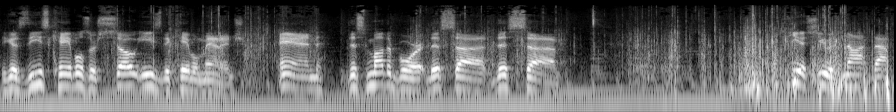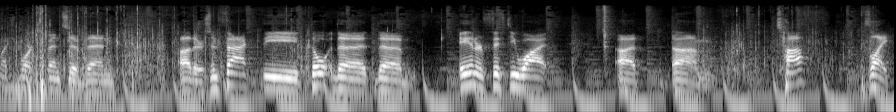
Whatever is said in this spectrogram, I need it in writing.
Because these cables are so easy to cable manage, and this motherboard, this uh, this uh, PSU is not that much more expensive than others. In fact, the the the 850 watt uh, um, TUF is like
